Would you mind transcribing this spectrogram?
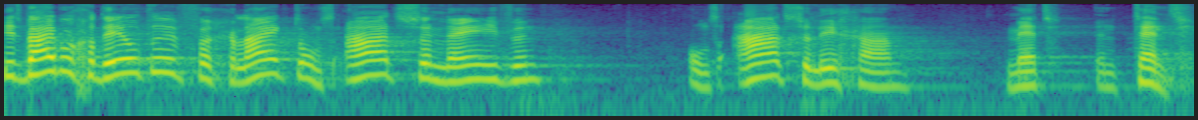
Dit Bijbelgedeelte vergelijkt ons aardse leven, ons aardse lichaam met een tent.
